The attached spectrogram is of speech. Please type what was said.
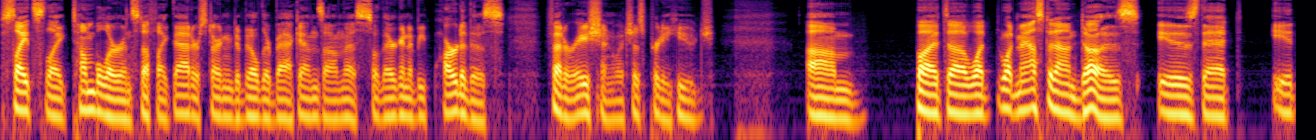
sites like Tumblr and stuff like that are starting to build their back ends on this. So they're going to be part of this federation, which is pretty huge. Um, but uh, what what Mastodon does is that it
